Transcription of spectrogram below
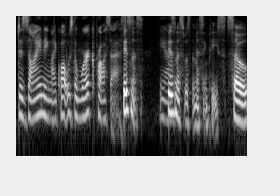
designing? Like, what was the work process? business. Yeah. Business was the missing piece. So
